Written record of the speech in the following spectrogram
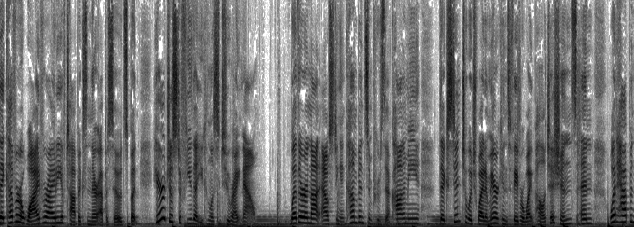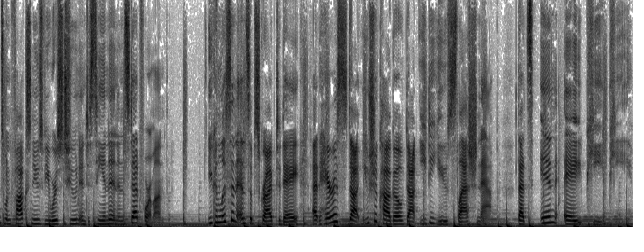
They cover a wide variety of topics in their episodes, but here are just a few that you can listen to right now whether or not ousting incumbents improves the economy, the extent to which white Americans favor white politicians, and what happens when Fox News viewers tune into CNN instead for a month. You can listen and subscribe today at harris.uchicago.edu slash NAP. That's N-A-P-P.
